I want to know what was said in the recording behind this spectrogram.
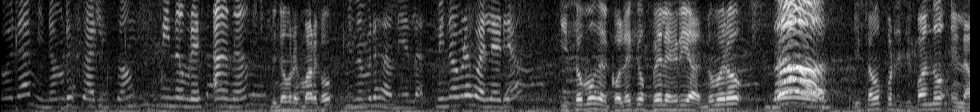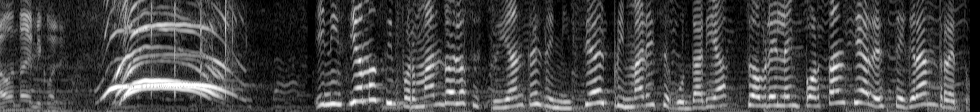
Hola, mi nombre es Alison. Mi nombre es Ana. Mi nombre es Marco Mi nombre es Daniela. Mi nombre es Valeria. y somos del Colegio Fe Alegría número ¡Dos! y estamos participando en la onda de mi cole. Iniciamos informando a los estudiantes de inicial, primaria y secundaria sobre la importancia de este gran reto.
